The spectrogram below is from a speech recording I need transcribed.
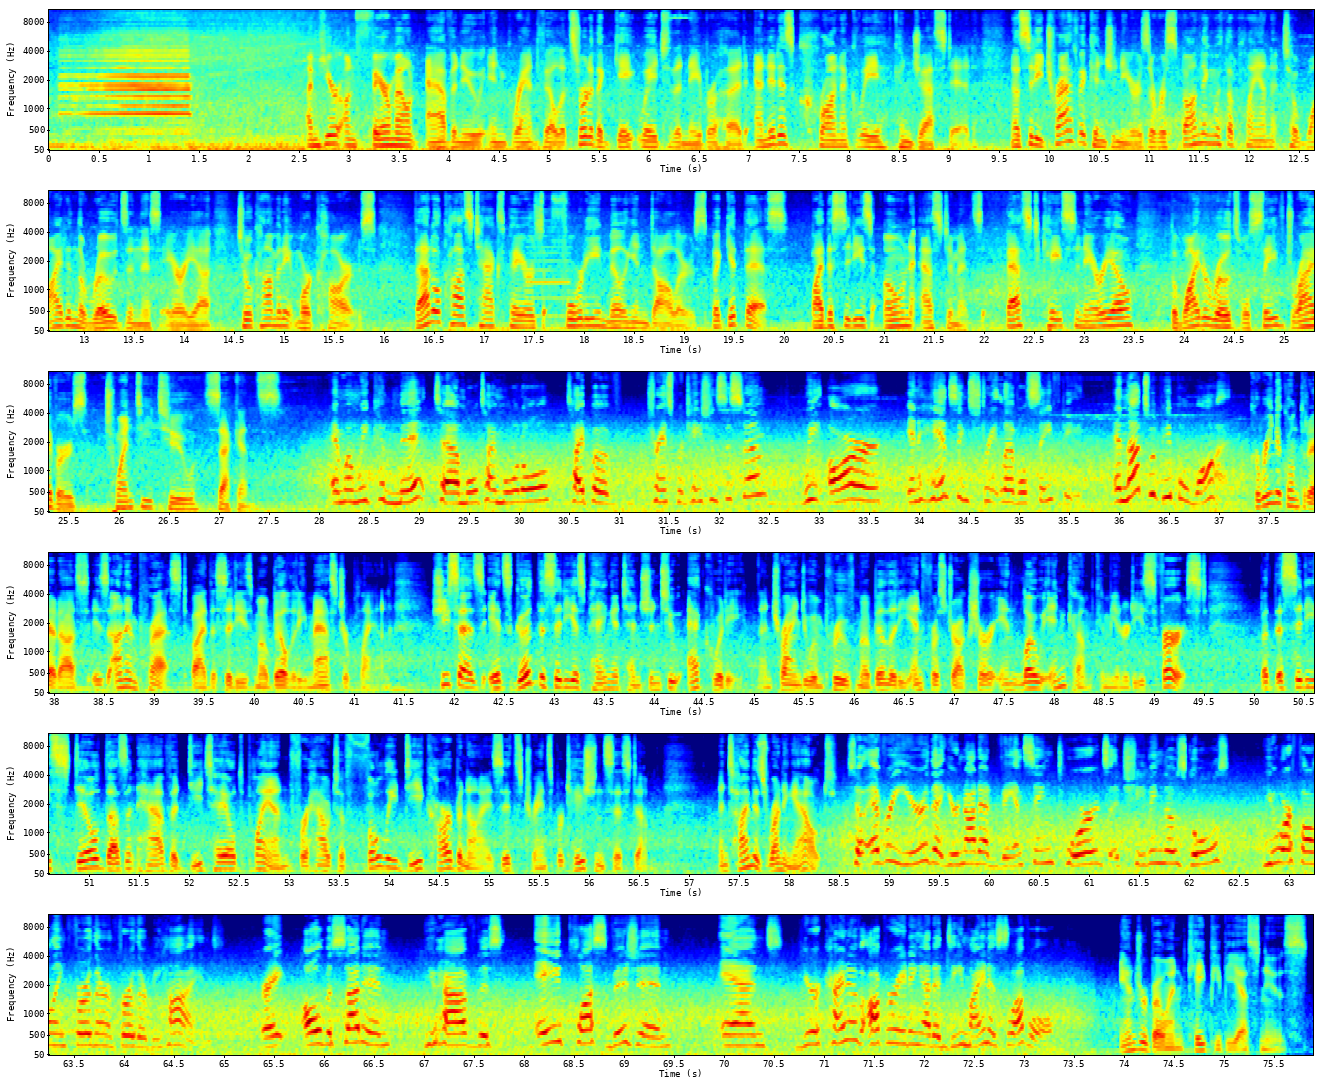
I'm here on Fairmount Avenue in Grantville. It's sort of the gateway to the neighborhood, and it is chronically congested. Now, city traffic engineers are responding with a plan to widen the roads in this area to accommodate more cars. That'll cost taxpayers $40 million. But get this by the city's own estimates, best case scenario, the wider roads will save drivers 22 seconds. And when we commit to a multimodal type of transportation system, we are enhancing street level safety. And that's what people want. Karina Contreras is unimpressed by the city's mobility master plan. She says it's good the city is paying attention to equity and trying to improve mobility infrastructure in low income communities first. But the city still doesn't have a detailed plan for how to fully decarbonize its transportation system and time is running out. So every year that you're not advancing towards achieving those goals, you are falling further and further behind, right? All of a sudden, you have this A plus vision and you're kind of operating at a D minus level. Andrew Bowen, KPBS News.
